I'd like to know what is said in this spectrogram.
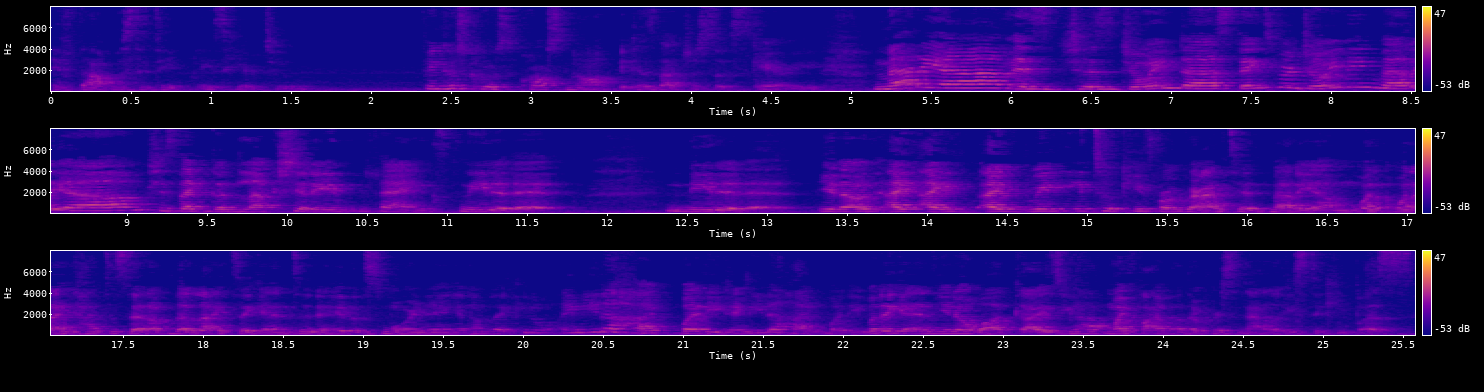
if that was to take place here too. Fingers crossed cross not, because that just looks scary. Mariam is just joined us. Thanks for joining, Mariam. She's like, good luck, Shireen. Thanks. Needed it needed it. You know, I, I, I really took you for granted, Mariam, when, when I had to set up the lights again today, this morning. And I'm like, you know, I need a hype buddy. I need a hype buddy. But again, you know what, guys? You have my five other personalities to keep us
